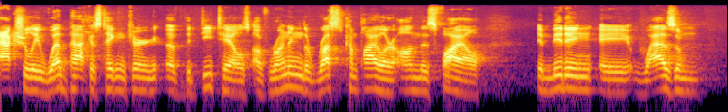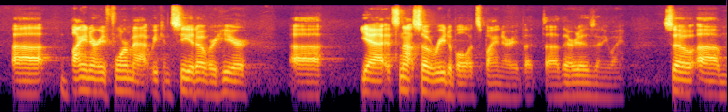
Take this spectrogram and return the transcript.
actually Webpack is taking care of the details of running the Rust compiler on this file, emitting a WASM uh, binary format. We can see it over here. Uh, yeah, it's not so readable, it's binary, but uh, there it is anyway. So um,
